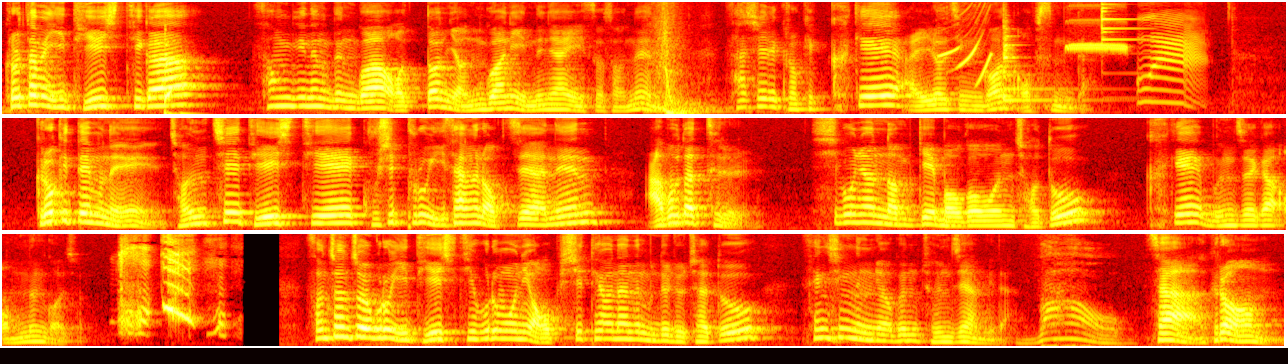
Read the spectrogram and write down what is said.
그렇다면 이 DHT가 성기능 등과 어떤 연관이 있느냐에 있어서는 사실 그렇게 크게 알려진 건 없습니다. 그렇기 때문에 전체 DHT의 90% 이상을 억제하는 아보다트를 15년 넘게 먹어온 저도 크게 문제가 없는 거죠. 선천적으로 이 DHT 호르몬이 없이 태어나는 분들조차도 생식 능력은 존재합니다. 자, 그럼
